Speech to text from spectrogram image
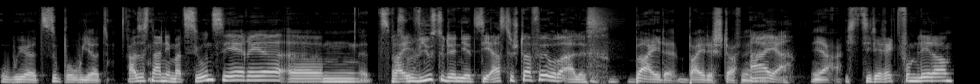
Ja, ne? weird, super weird. Also es ist eine Animationsserie. Ähm, zwei Was reviewst du denn jetzt, die erste Staffel oder alles? Beide, beide Staffeln. Ah ja. Ja, ich ziehe direkt vom Leder.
